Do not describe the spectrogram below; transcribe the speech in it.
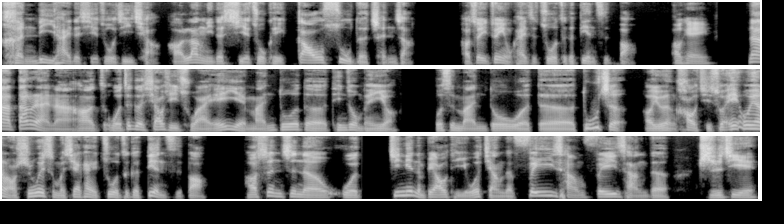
很厉害的写作技巧，好，让你的写作可以高速的成长。好，所以最近我开始做这个电子报。OK，那当然啦，哈，我这个消息出来，诶，也蛮多的听众朋友，或是蛮多我的读者，哦，有很好奇说，诶，欧阳老师为什么现在开始做这个电子报？好，甚至呢，我今天的标题我讲的非常非常的直接，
